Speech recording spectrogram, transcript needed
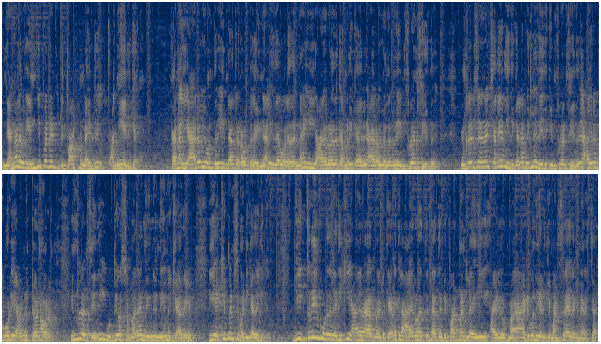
ഞങ്ങളെ ഒരു ഇൻഡിപെൻഡന്റ് ഡിപ്പാർട്ട്മെന്റായിട്ട് അംഗീകരിക്കാനും. കാരണം ഈ ആരോഗ്യമന്ത്രി ഇതിന്റെ അകത്ത് ഇടപെട്ട് കഴിഞ്ഞാൽ ഇതേപോലെ തന്നെ ഈ ആയുർവേദ കമ്പനിക്കാർ ആരോഗ്യമന്ത്രിനെ ഇൻഫ്ലുവൻസ് ചെയ്ത് ഇൻഫ്ലുവൻസ് ചെയ്യുന്ന ചെറിയ രീതിക്കല്ല വലിയ രീതിക്ക് ഇൻഫ്ലുവൻസ് ചെയ്ത് ആയിരം കോടിയാണ് ടേൺ ഓവർ ഇൻഫ്ലുവൻസ് ചെയ്ത് ഈ ഉദ്യോഗസ്ഥന്മാരെ നിയമിക്കാതെയും ഈ എക്യുപ്മെന്റ്സ് മേടിക്കാതെ ഇരിക്കും ഈ ഇത്രയും കൂടുതൽ എനിക്ക് മറ്റേ കേരളത്തിലെ ആയുർവേദത്തിന്റെ അകത്ത് ഡിപ്പാർട്ട്മെന്റിലെ ഈ അഴി- അഴിമതി എനിക്ക് മനസ്സിലായത് എങ്ങനെയാണെന്ന് വെച്ചാൽ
